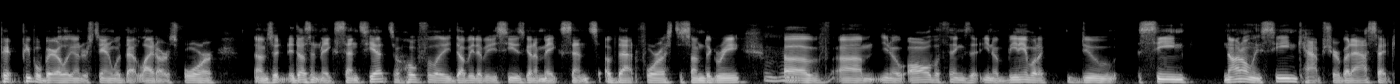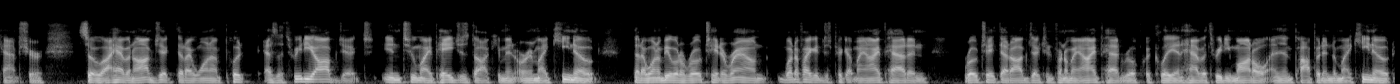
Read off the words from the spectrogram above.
p- people barely understand what that lidar is for. Um, so it doesn't make sense yet. So hopefully WWDC is going to make sense of that for us to some degree. Mm-hmm. Of um, you know all the things that you know being able to do scene not only scene capture but asset capture. So I have an object that I want to put as a 3D object into my Pages document or in my Keynote that I want to be able to rotate around. What if I could just pick up my iPad and rotate that object in front of my iPad real quickly and have a 3D model and then pop it into my Keynote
